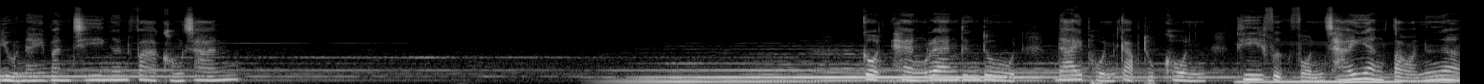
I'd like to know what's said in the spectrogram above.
อยู่ในบัญชีเงินฝากของฉันกฎแห่งแรงดึงดูดได้ผลกับทุกคนที่ฝึกฝนใช้อย่างต่อเนื่อง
